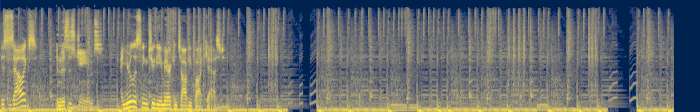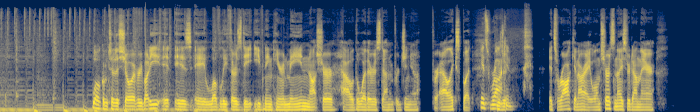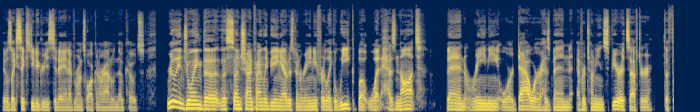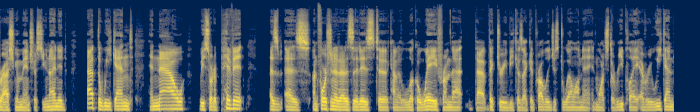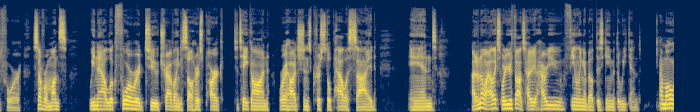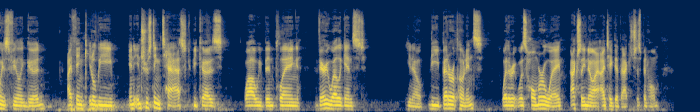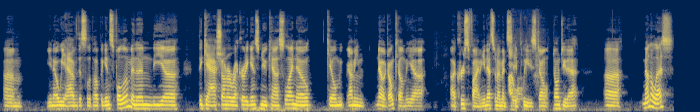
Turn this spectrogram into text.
This is Alex. And this is James. And you're listening to the American Toffee Podcast. Welcome to the show, everybody. It is a lovely Thursday evening here in Maine. Not sure how the weather is down in Virginia for Alex, but it's rocking. It's rocking. All right. Well, I'm sure it's nicer down there. It was like 60 degrees today, and everyone's walking around with no coats. Really enjoying the the sunshine finally being out. It's been rainy for like a week, but what has not been rainy or dour has been Evertonian spirits after the thrashing of Manchester United at the weekend, and now we sort of pivot as as unfortunate as it is to kind of look away from that that victory because I could probably just dwell on it and watch the replay every weekend for several months. We now look forward to traveling to Selhurst Park to take on Roy Hodgson's Crystal Palace side. And I don't know, Alex, what are your thoughts? How you, how are you feeling about this game at the weekend? I'm always feeling good. I think it'll be an interesting task because while we've been playing very well against, you know, the better opponents, whether it was home or away. Actually, no, I, I take that back. It's just been home. Um, you know, we have the slip up against Fulham, and then the uh, the gash on our record against Newcastle. I know, kill me. I mean, no, don't kill me. Uh, uh, crucify me. That's what I meant to say. Please don't don't do that. Uh, nonetheless,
